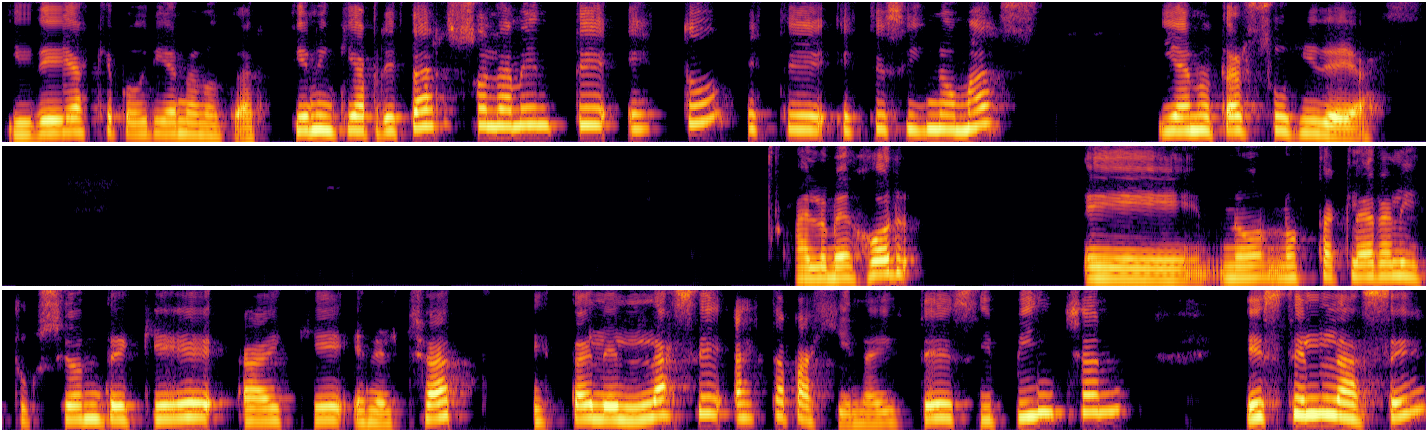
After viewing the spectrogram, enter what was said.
ideas que podrían anotar. Tienen que apretar solamente esto, este, este signo más, y anotar sus ideas. A lo mejor eh, no, no, está clara la instrucción de que hay que, en el chat está el enlace a esta página y ustedes si pinchan ese enlace,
